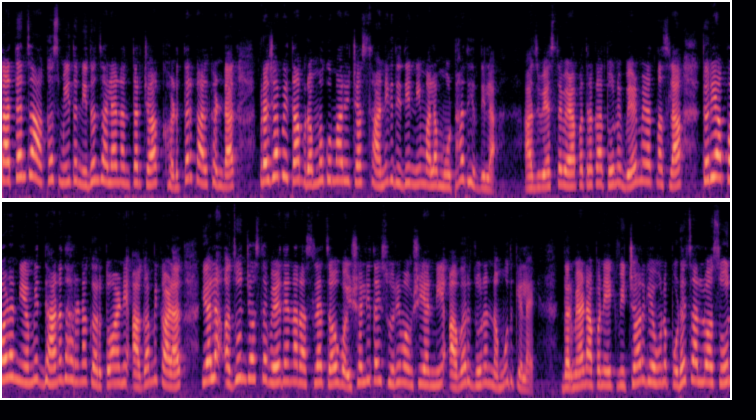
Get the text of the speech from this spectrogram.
तात्यांचं आकस्मित निधन झाल्यानंतरच्या खडतर कालखंडात प्रजापिता ब्रह्मकुमारीच्या स्थानिक दिदींनी मला मोठा धीर दिला. आज व्यस्त वेळापत्रकातून वेळ मिळत नसला तरी आपण नियमित ध्यानधारणा करतो आणि आगामी काळात याला अजून जास्त वेळ देणार असल्याचं वैशालीताई सूर्यवंशी यांनी आवर्जून नमूद केलंय. दरम्यान आपण एक विचार घेऊन पुढे चाललो असून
